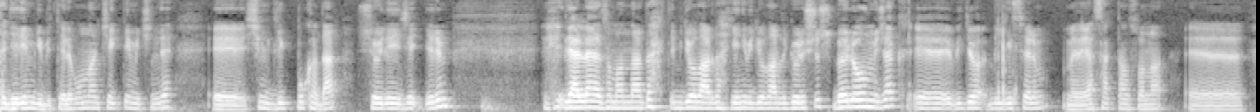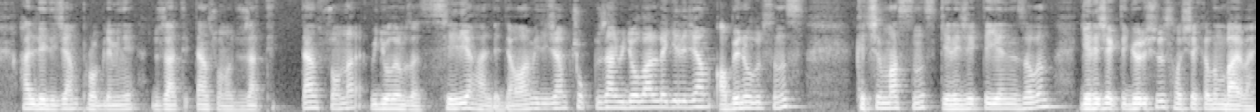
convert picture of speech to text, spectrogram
E, Dediğim gibi telefondan çektiğim için de e, şimdilik bu kadar söyleyeceklerim. İlerleyen zamanlarda videolarda yeni videolarda görüşürüz. Böyle olmayacak. Ee, video bilgisayarım e, yasaktan sonra e, halledeceğim problemini düzelttikten sonra düzelttikten sonra videolarımıza seri halde devam edeceğim. Çok güzel videolarla geleceğim. Abone olursanız kaçırmazsınız. Gelecekte yerinizi alın. Gelecekte görüşürüz. Hoşçakalın. Bay bay.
